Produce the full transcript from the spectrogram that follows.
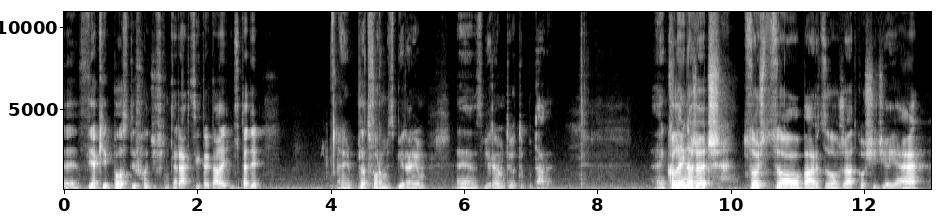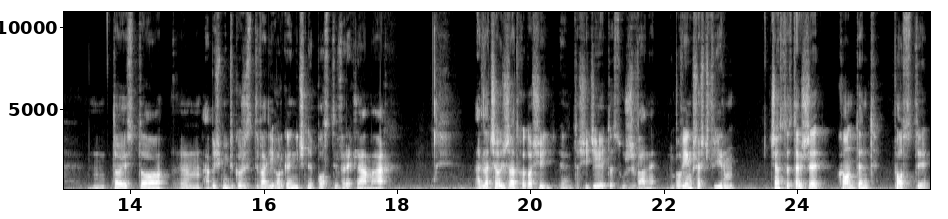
y, w jakie posty wchodzi w interakcje i tak i wtedy y, platformy zbierają, zbierają tego typu dane. Kolejna rzecz, coś co bardzo rzadko się dzieje, to jest to, abyśmy wykorzystywali organiczne posty w reklamach. A dlaczego rzadko to się, to się dzieje, to jest używane? Bo większość firm często jest tak, że content, posty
